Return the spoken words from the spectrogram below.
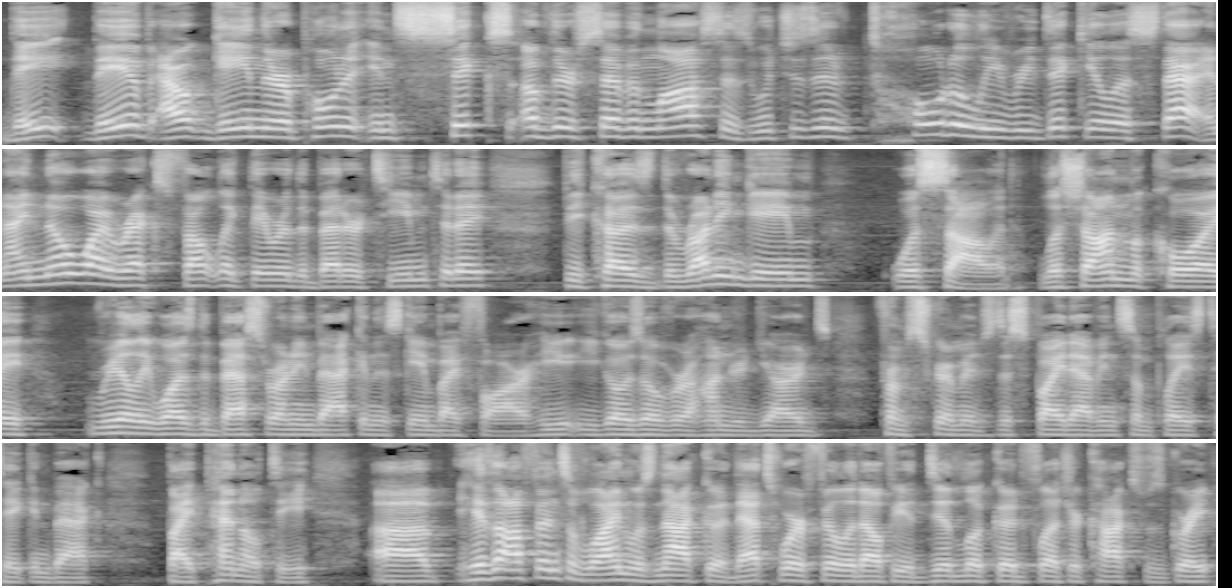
They they have outgained their opponent in six of their seven losses, which is a totally ridiculous stat. And I know why Rex felt like they were the better team today, because the running game was solid. LeSean McCoy really was the best running back in this game by far. He, he goes over 100 yards from scrimmage, despite having some plays taken back by penalty. Uh, his offensive line was not good. That's where Philadelphia did look good. Fletcher Cox was great.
